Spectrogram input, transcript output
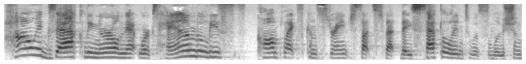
How exactly neural networks handle these complex constraints such that they settle into a solution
